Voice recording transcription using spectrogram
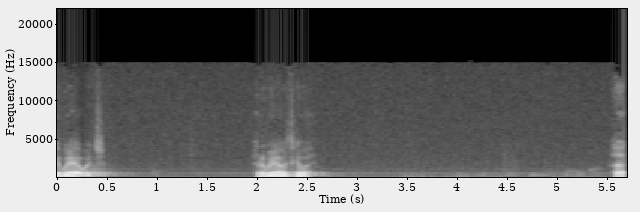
એ વયાવચ એને વયાવચ કહેવાય? હે?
